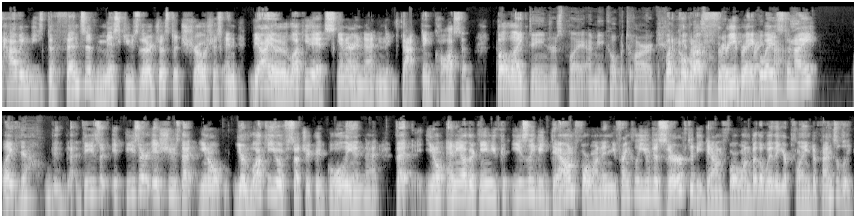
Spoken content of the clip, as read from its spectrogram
having these defensive miscues that are just atrocious. And yeah, they're lucky they had Skinner in that, and that didn't cost them. But like dangerous play. I mean, Kopitar. What a Kopitar? Three breakaways right tonight. Like yeah, th- these are it, these are issues that you know you're lucky you have such a good goalie in that that you know any other game you could easily be down for one, and you frankly you deserve to be down for one by the way that you're playing defensively.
